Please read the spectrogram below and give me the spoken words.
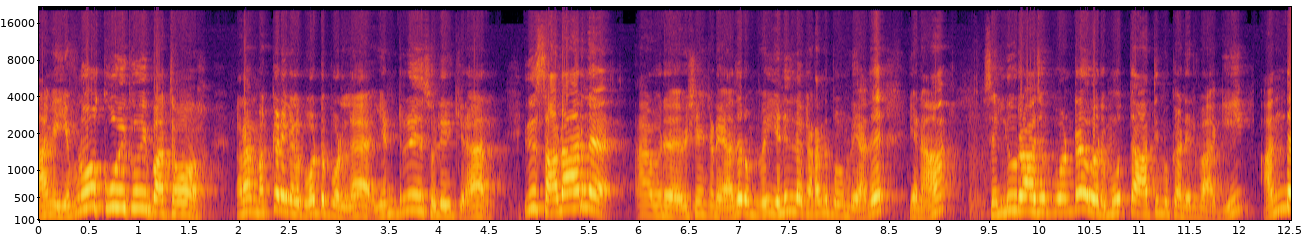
நாங்கள் எவ்வளோ கூவி கூவி பார்த்தோம் ஆனால் மக்கள் எங்களுக்கு ஓட்டு போடல என்று சொல்லியிருக்கிறார். இது சாதாரண ஒரு விஷயம் கிடையாது. ரொம்ப எளிதில் கடந்து போக முடியாது. ஏன்னா செல்லூர் ராஜு போன்ற ஒரு மூத்த அதிமுக நிர்வாகி அந்த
